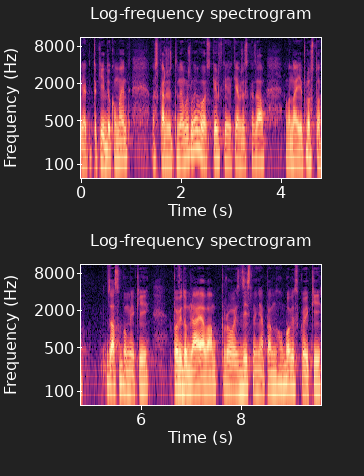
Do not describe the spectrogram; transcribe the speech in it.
як такий документ, оскаржити неможливо, оскільки, як я вже сказав, вона є просто засобом, який повідомляє вам про здійснення певного обов'язку, який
